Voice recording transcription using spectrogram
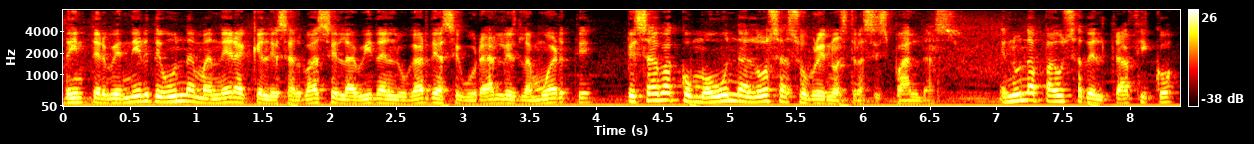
de intervenir de una manera que les salvase la vida en lugar de asegurarles la muerte, pesaba como una losa sobre nuestras espaldas. En una pausa del tráfico,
